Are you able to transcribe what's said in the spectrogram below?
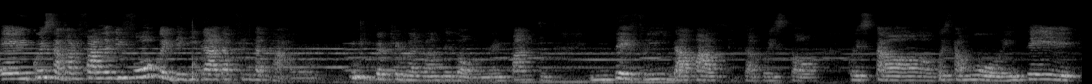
E questa Farfalla di Fuoco è dedicata a Frida Kahlo, perché è una grande donna, infatti in te Frida palpita questo questa- quest'amore, in te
